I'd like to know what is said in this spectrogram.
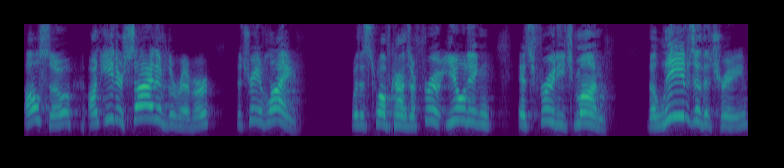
Also, on either side of the river, the tree of life with its 12 kinds of fruit, yielding its fruit each month. The leaves of the tree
